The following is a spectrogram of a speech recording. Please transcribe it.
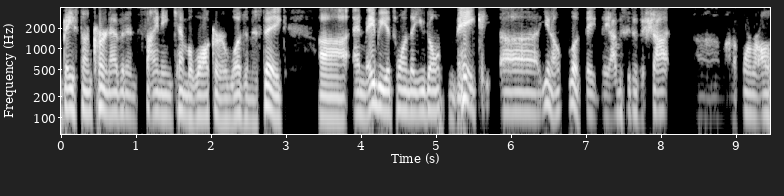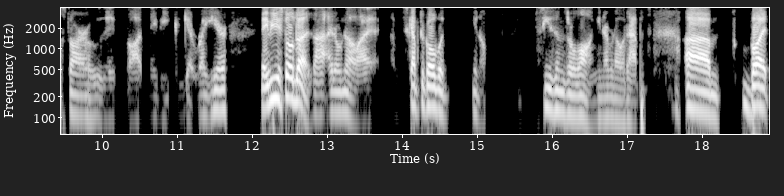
based on current evidence signing Kemba Walker was a mistake. Uh, and maybe it's one that you don't make. Uh, you know, look, they, they obviously took a shot um, on a former All Star who they thought maybe could get right here. Maybe he still does. I, I don't know. I, I'm skeptical, but you know, seasons are long. You never know what happens. Um, but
